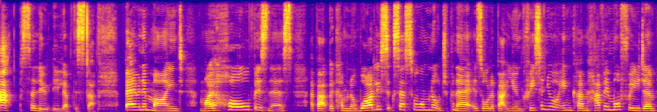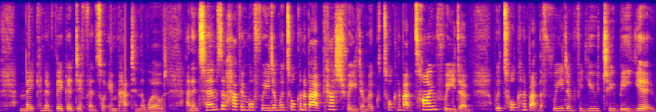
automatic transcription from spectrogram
absolutely love this stuff. Bearing in mind my whole business about becoming a wildly successful woman entrepreneur is all about you increasing your income, having more freedom, making a bigger difference or impact in the world. And in terms of having more freedom, we're talking about cash freedom, we're talking about time freedom, we're talking about the freedom for you to be you.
